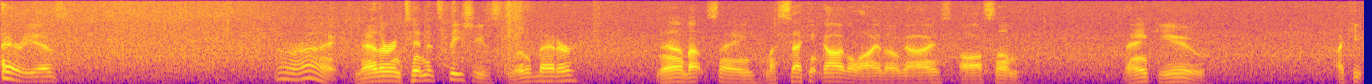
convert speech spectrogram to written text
There he is. All right, another intended species, a little better. Now about the same. My second goggle eye though, guys. Awesome. Thank you. I keep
